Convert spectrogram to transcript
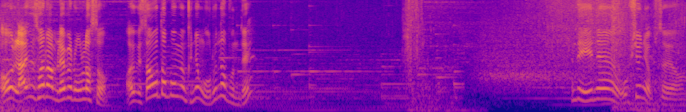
어, 란서람 레벨 올랐어. 아, 이거 싸우다 보면 그냥 오르나 본데? 근데 얘는 옵션이 없어요.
